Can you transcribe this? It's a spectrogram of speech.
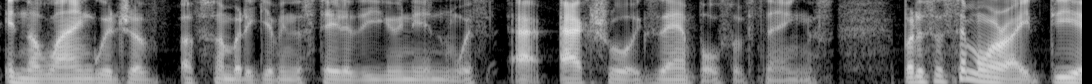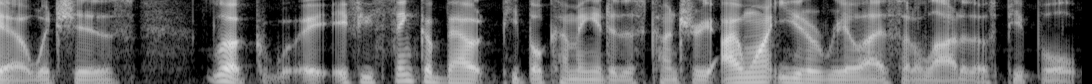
in the language of, of somebody giving the State of the Union with a- actual examples of things. But it's a similar idea, which is look, if you think about people coming into this country, I want you to realize that a lot of those people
